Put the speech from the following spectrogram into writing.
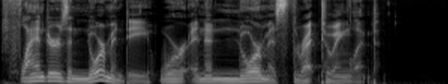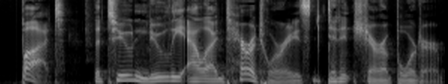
Flanders and Normandy were an enormous threat to England. But the two newly allied territories didn't share a border,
